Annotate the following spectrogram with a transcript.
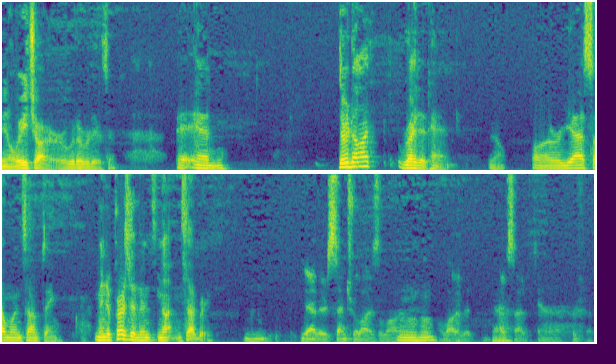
you know, HR or whatever it is. And they're not right at hand, you know, or you ask someone something. I mean, the president's not in Sudbury. Yeah, they're centralized a lot, of, Mhm. a lot of it outside of Canada for sure.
